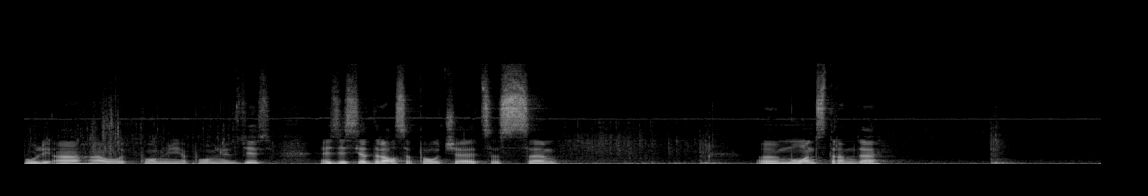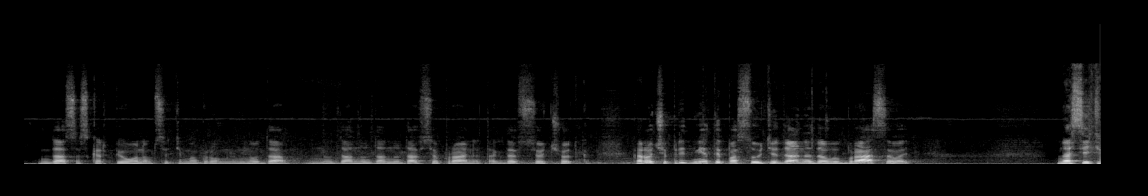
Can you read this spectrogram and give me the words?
Пули, ага, вот помню, я помню здесь. Я здесь я дрался, получается, с э, монстром, да? Да, со скорпионом, с этим огромным. Ну да, ну да, ну да, ну да, все правильно. Тогда все четко. Короче, предметы, по сути, да, надо выбрасывать. Носить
